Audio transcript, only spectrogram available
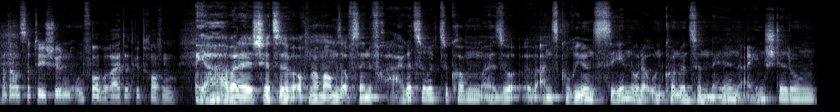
hat er uns natürlich schön unvorbereitet getroffen. Ja, aber jetzt äh, auch nochmal, um auf seine Frage zurückzukommen, also äh, an skurrilen Szenen oder unkonventionellen Einstellungen,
